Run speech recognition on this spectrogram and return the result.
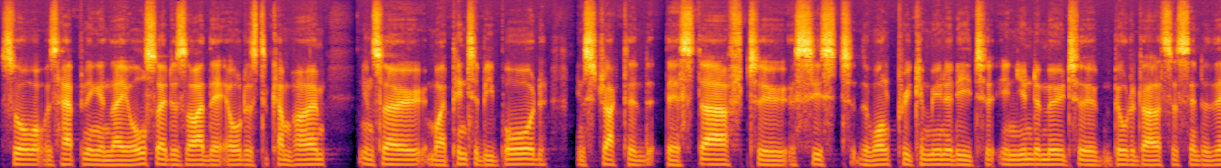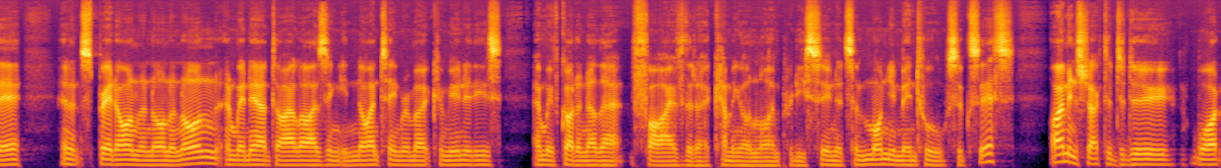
saw what was happening and they also desired their elders to come home. And so my Pintupi board instructed their staff to assist the Warlpiri community to, in Yuendumu to build a dialysis centre there. And it spread on and on and on. And we're now dialysing in 19 remote communities. And we've got another five that are coming online pretty soon. It's a monumental success. I'm instructed to do what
